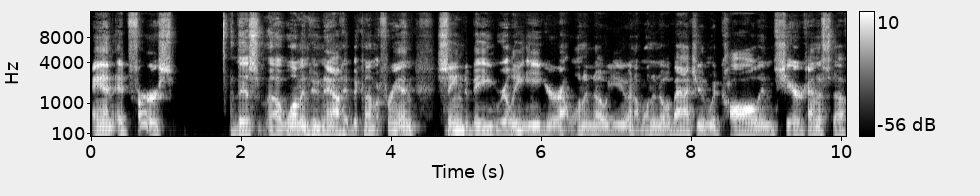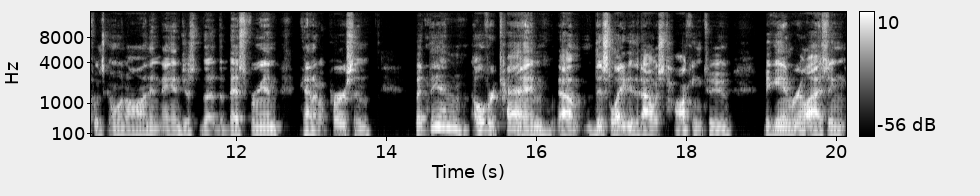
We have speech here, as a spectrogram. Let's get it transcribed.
and at first this uh, woman who now had become a friend seemed to be really eager. I want to know you and I want to know about you and would call and share kind of stuff was going on and, and just the, the best friend kind of a person. But then over time, um, this lady that I was talking to began realizing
